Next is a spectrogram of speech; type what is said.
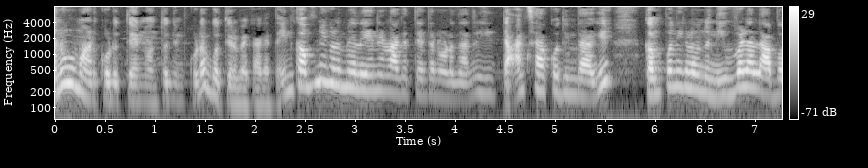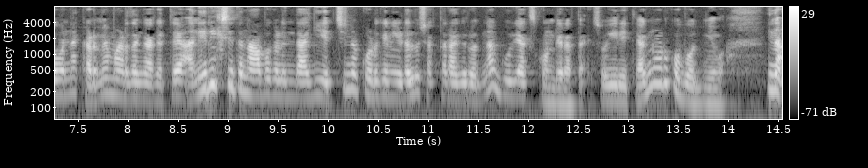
ಅನುವು ಮಾಡಿಕೊಡುತ್ತೆ ಅನ್ನುವಂಥದ್ದು ನಿಮ್ಗೆ ಕೂಡ ಗೊತ್ತಿರಬೇಕಾಗತ್ತೆ. ಇನ್ನು ಕಂಪ್ನಿಗಳ ಮೇಲೆ ಏನೇನಾಗುತ್ತೆ ಅಂತ ನೋಡೋದಾದ್ರೆ, ಈ ಟ್ಯಾಕ್ಸ್ ಹಾಕೋದ್ರಿಂದಾಗಿ ಕಂಪನಿಗಳ ಒಂದು ನಿವ್ವಳ ಲಾಭವನ್ನ ಕಡಿಮೆ ಮಾಡ್ದಂಗಾಗುತ್ತೆ. ಅನಿರೀಕ್ಷಿತ ಲಾಭಗಳಿಂದಾಗಿ ಹೆಚ್ಚಿನ ಕೊಡುಗೆ ನೀಡಲು ಶಕ್ತರಾಗಿರೋದನ್ನ ಗುರಿ ಹಾಕ್ಸ್ಕೊಂಡಿರುತ್ತೆ. ಸೊ ಈ ರೀತಿಯಾಗಿ ನೋಡ್ಕೋಬಹುದು ನೀವು. ಇನ್ನು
